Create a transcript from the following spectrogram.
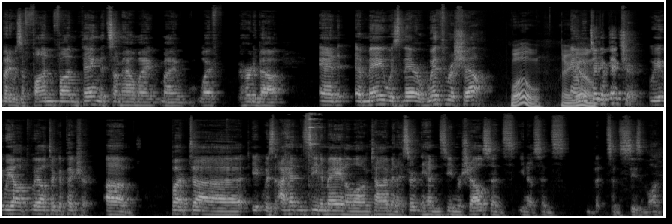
but it was a fun fun thing that somehow my my wife heard about and Aimee was there with Rachelle. Whoa, there you and go. we took a picture. We, we all we all took a picture. Um, but uh, it was I hadn't seen Aimee in a long time, and I certainly hadn't seen Rachelle since you know since since season one.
